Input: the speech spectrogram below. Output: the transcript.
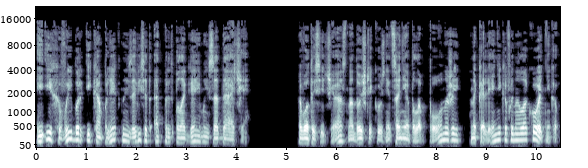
и их выбор и комплектность зависят от предполагаемой задачи. Вот и сейчас на дочке кузнеца не было поножей, наколенников и налокотников,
